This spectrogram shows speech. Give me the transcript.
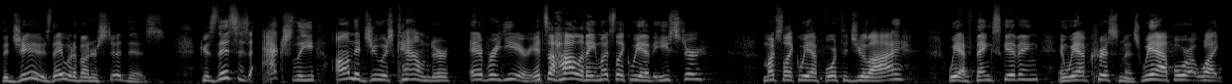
the Jews, they would have understood this. Because this is actually on the Jewish calendar every year. It's a holiday, much like we have Easter, much like we have Fourth of July, we have Thanksgiving, and we have Christmas. We have, four, like,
